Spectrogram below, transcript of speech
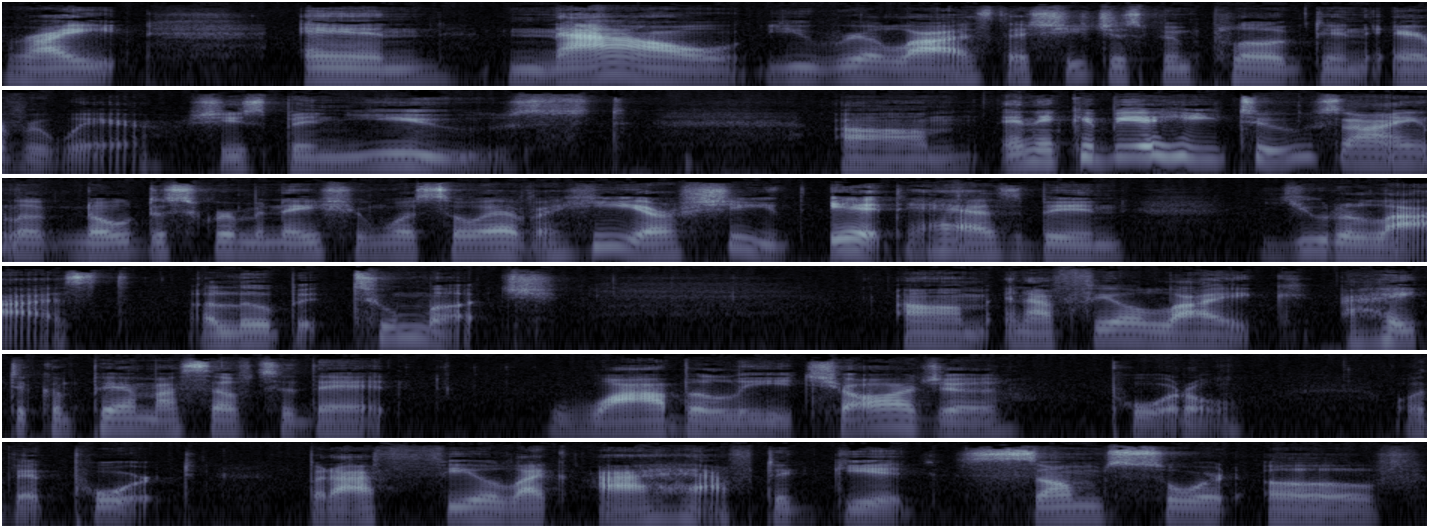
right? And now you realize that she's just been plugged in everywhere. She's been used. Um, and it could be a he too, so I ain't look no discrimination whatsoever. He or she, it has been utilized a little bit too much. Um, and I feel like I hate to compare myself to that wobbly charger portal or that port, but I feel like I have to get some sort of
